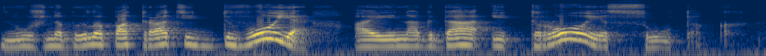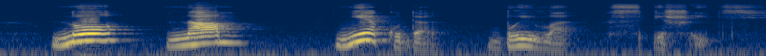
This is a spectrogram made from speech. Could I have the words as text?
нужно было потратить двое, а иногда и трое суток. Но нам некуда было спешить.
